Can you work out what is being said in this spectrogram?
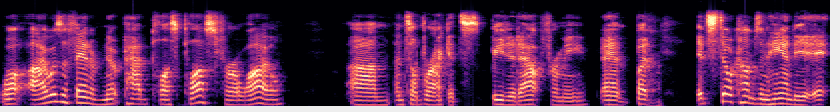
Well, I was a fan of Notepad for a while um, until brackets beat it out for me, and but it still comes in handy. It,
